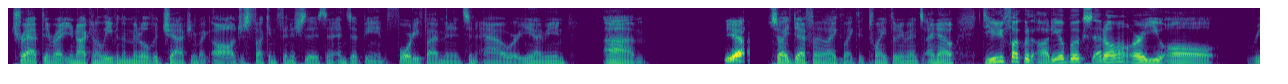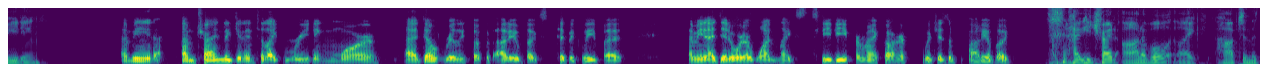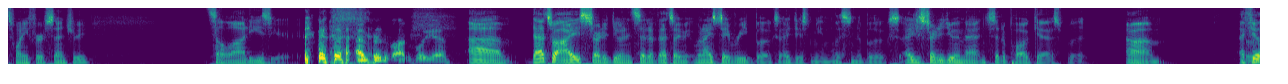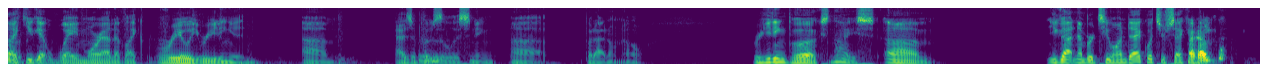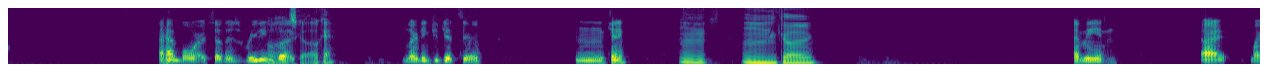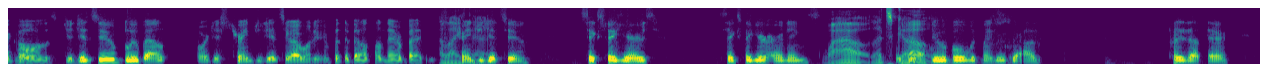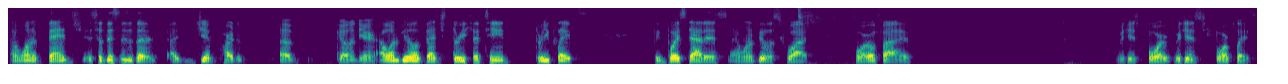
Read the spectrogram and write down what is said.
trapped in right. You're not gonna leave in the middle of a chapter. You're like, oh, I'll just fucking finish this, and it ends up being 45 minutes, an hour. You know what I mean? Um, Yeah. so I definitely like like the 23 minutes. I know. Do you fuck with audiobooks at all or are you all reading? I mean, I'm trying to get into like reading more. I don't really fuck with audiobooks typically, but I mean, I did order one like CD for my car, which is an audiobook. Have you tried Audible? Like hops in the 21st century? It's a lot easier. I've heard of Audible, yeah. Um that's what I started doing instead of that's what I mean when I say read books, I just mean listen to books. I just started doing that instead of podcasts, but um I feel Uh. like you get way more out of like really reading it um as opposed to listening. Uh but I don't know. Reading books, nice. Um you got number 2 on deck. What's your second? I have I have more. So there's reading Oh, books, let's go. Okay. learning jujitsu. Mm, Okay. Mm, okay. I mean, all right. My goal is jujitsu, blue belt, or just train jujitsu. I won't even put the belt on there, but I like train that. jujitsu, six figures, six figure earnings, Wow, let's go. doable with my new job. Put it up there. I want to bench. So this is the uh, gym part of, of going here. I want to be able to bench 315, three plates, big boy status. I want to be able to squat 405, which is four, which is four plates.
